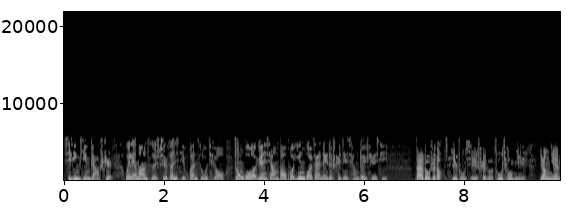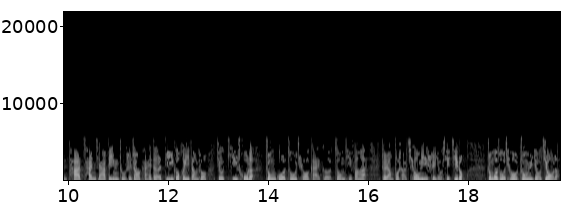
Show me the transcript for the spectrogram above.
习近平表示，威廉王子十分喜欢足球，中国愿向包括英国在内的世界强队学习。大家都知道，习主席是个足球迷。羊年他参加并主持召开的第一个会议当中，就提出了中国足球改革总体方案，这让不少球迷是有些激动。中国足球终于有救了。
